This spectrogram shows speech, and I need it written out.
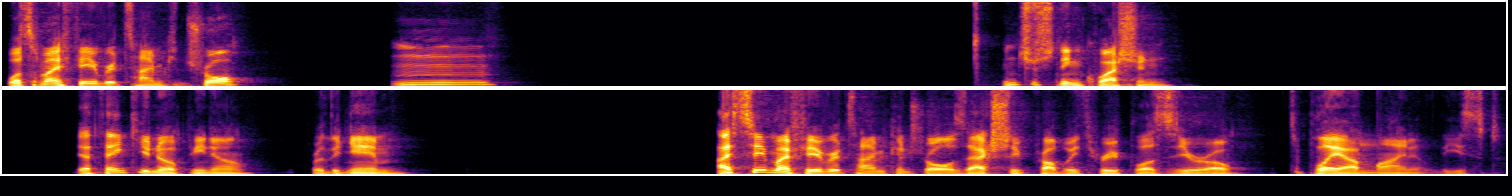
What's my favorite time control? Mm, interesting question. Yeah, thank you, Nopino, for the game. I say my favorite time control is actually probably 3 plus 0, to play online at least.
